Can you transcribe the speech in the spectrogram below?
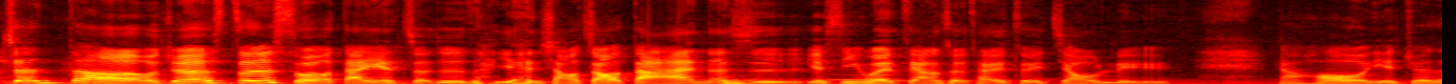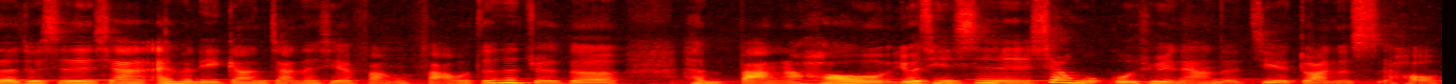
真的，我觉得这是所有待业者就是也很想要知道答案，但是也是因为这样所以才会最焦虑。然后也觉得就是像 Emily 刚刚讲那些方法，我真的觉得很棒。然后尤其是像我过去那样的阶段的时候，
